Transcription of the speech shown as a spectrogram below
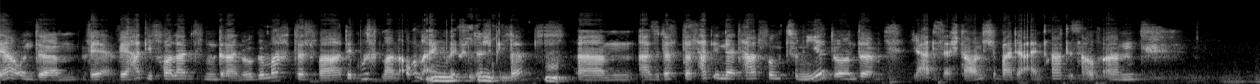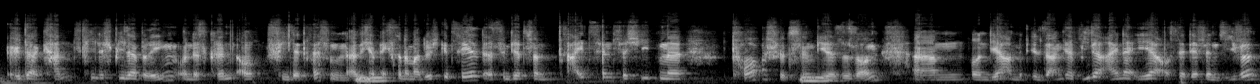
Ja, und ähm, wer, wer hat die Vorlage zum 3-0 gemacht? Das war der Gustmann, auch ein mhm, eingewechselter Spieler. Ja. Ähm, also das, das hat in der Tat funktioniert und ähm, ja, das Erstaunliche bei der Eintracht ist auch, ähm, Hütter kann viele Spieler bringen und es können auch viele treffen. Also ich habe mhm. extra nochmal durchgezählt, es sind jetzt schon 13 verschiedene Torschützen in dieser Saison. Ähm, und ja, mit Ilsanker wieder einer eher aus der Defensive.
